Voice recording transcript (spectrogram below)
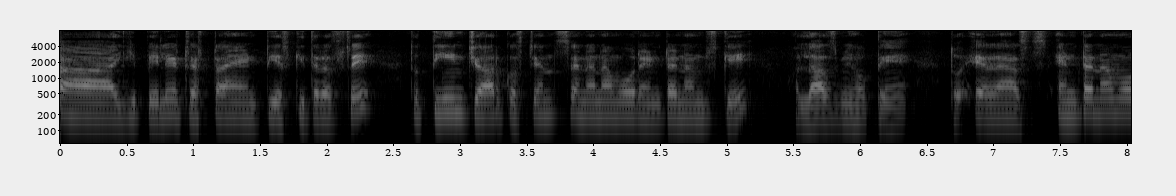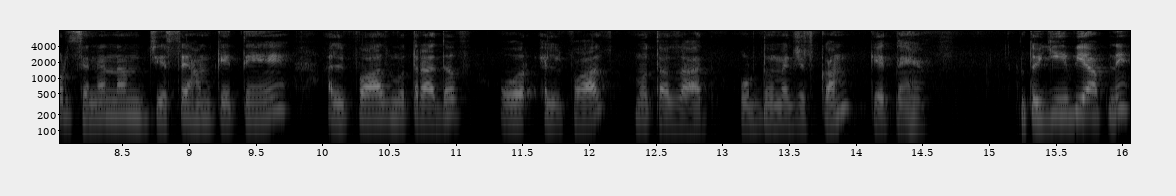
आ, ये पहले टेस्ट आए एन की तरफ़ से तो तीन चार क्वेश्चन सिनानम और एंटनम्स के लाजमी होते हैं। तो एंटनम और सिनानम जिसे हम कहते हैं अल्फाज मुतरदफ़ और अल्फाज मुतजाद उर्दू में जिसको हम कहते हैं। तो ये भी आपने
